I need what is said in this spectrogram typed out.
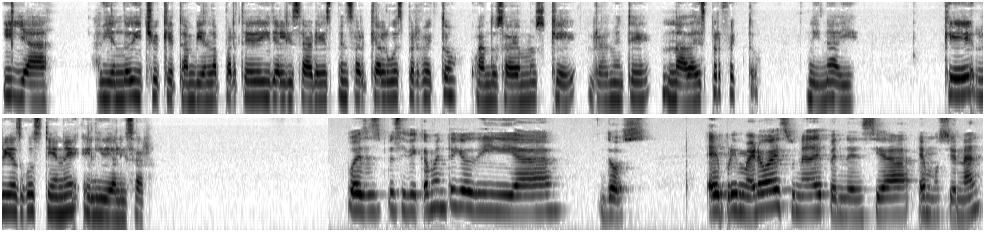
Y ya, habiendo dicho que también la parte de idealizar es pensar que algo es perfecto, cuando sabemos que realmente nada es perfecto, ni nadie. ¿Qué riesgos tiene el idealizar? Pues específicamente yo diría dos. El primero es una dependencia emocional.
